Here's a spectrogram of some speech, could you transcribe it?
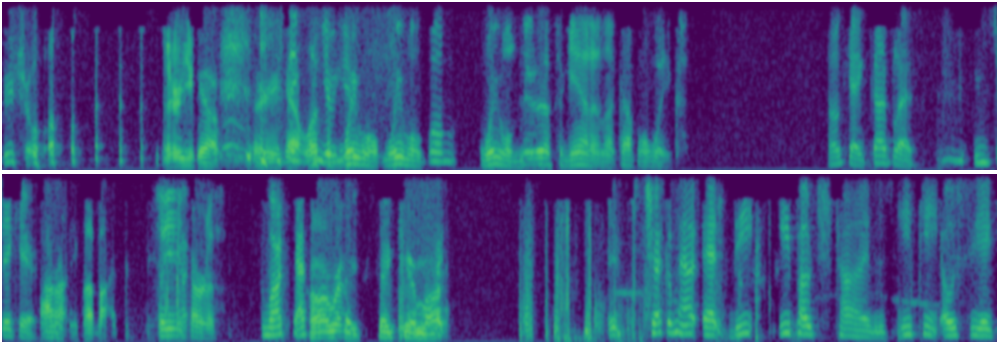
usual. there you go. There you go. Listen, you're, you're, we will we will well, we will do this again in a couple of weeks. Okay. God bless. Take care. All right. Bye bye. See you, Curtis. Mark. All right. Take care, Mark. Check them out at the Epoch Times, E P O C H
